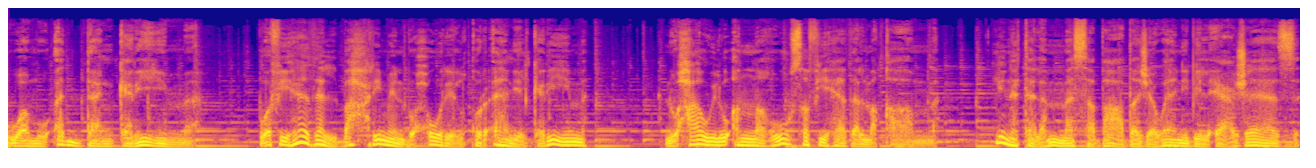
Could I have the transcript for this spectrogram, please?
ومؤدى كريم. وفي هذا البحر من بحور القرآن الكريم نحاول أن نغوص في هذا المقام لنتلمس بعض جوانب الإعجاز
